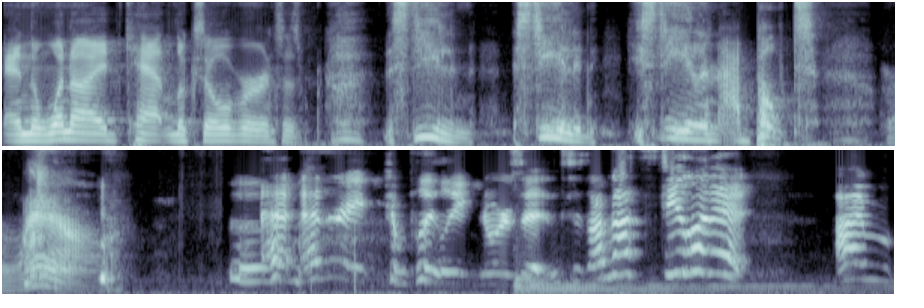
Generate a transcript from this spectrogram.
and the one-eyed cat looks over and says, "The stealing, stealing, he's stealing our boat." Meow. Hen- Henry completely ignores it and says, "I'm not stealing it. I'm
